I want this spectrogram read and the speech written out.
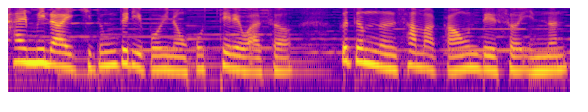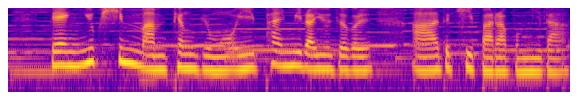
팔미라의 기둥들이 보이는 호텔에 와서 끝없는 사막 가운데서 있는 160만 평 규모의 팔미라 유적을 아득히 바라봅니다.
